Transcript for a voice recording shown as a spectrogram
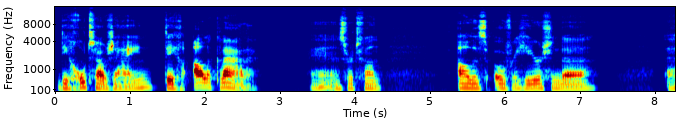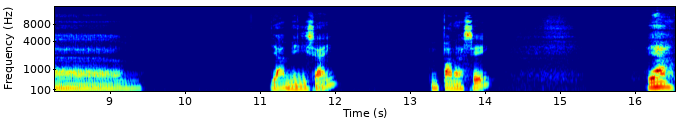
die goed zou zijn tegen alle kwalen. een soort van alles overheersende uh, ja, medicijn. Een panacee. Ja,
